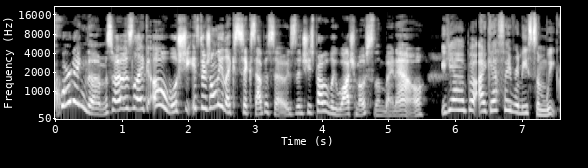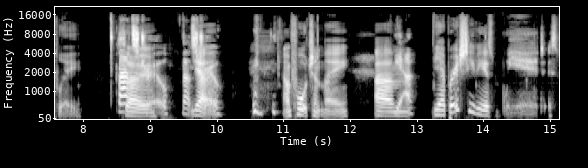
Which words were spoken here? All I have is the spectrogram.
recording them, so I was like, oh, well, she if there's only like six episodes, then she's probably watched most of them by now. Yeah, but I guess they release them weekly. That's So, true. That's yeah. true. Unfortunately. Um, Yeah. Yeah, British TV is weird. It's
